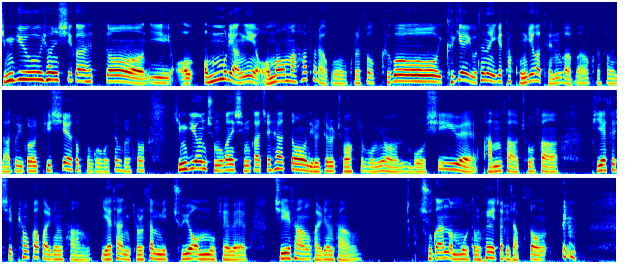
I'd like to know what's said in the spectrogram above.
김규현 씨가 했던 이 어- 업무량이 어마어마하더라고. 그래서 그거 그게 요새는 이게 다 공개가 되는가 봐. 그래서 나도 이걸 DC에서 본 거거든. 그래서 김규현 주무관이 지금까지 해왔던 일들을 종합해 보면 뭐 시의회, 감사, 조사, BSC 평가 관련 사항, 예산, 결산 및 주요 업무 계획, 지휘 사항 관련 사항, 주간 업무 등 회의 자료 작성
